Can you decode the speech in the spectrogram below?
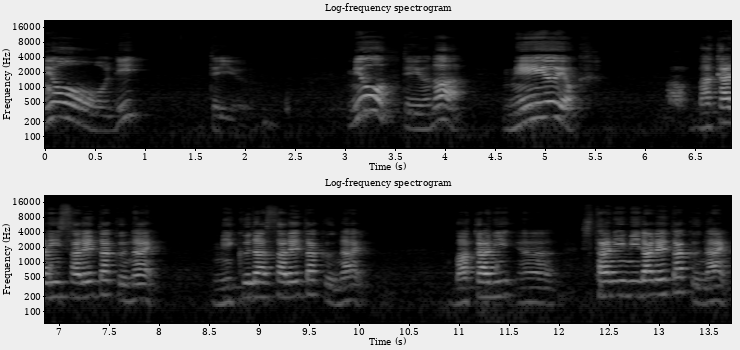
妙理っていう。妙っていうのは名誉欲。バカにされたくない。見下されたくない。バカに、うん、下に見られたくない。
